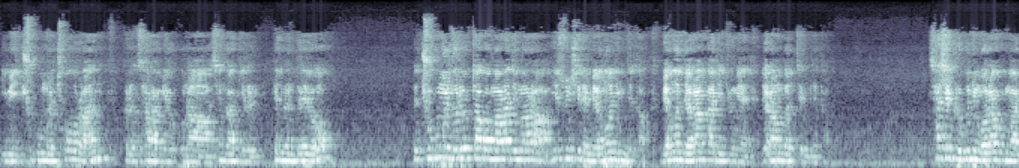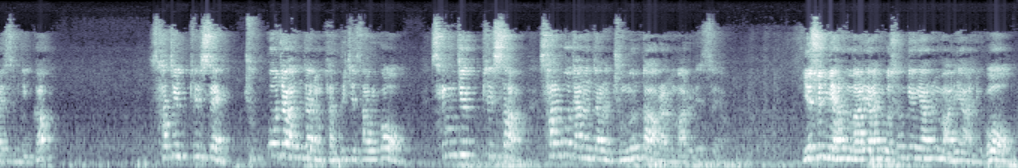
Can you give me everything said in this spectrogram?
이미 죽음을 초월한 그런 사람이었구나 생각을 했는데요. 죽음을 두렵다고 말하지 마라. 이순신의 명언입니다. 명언 11가지 중에 11번째입니다. 사실 그분이 뭐라고 말했습니까? 사즉 필생, 죽고자 하는 자는 반드시 살고 생즉 필사, 살고자 하는 자는 죽는다라는 말을 했어요. 예수님이 하는 말이 아니고 성경이 하는 말이 아니고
